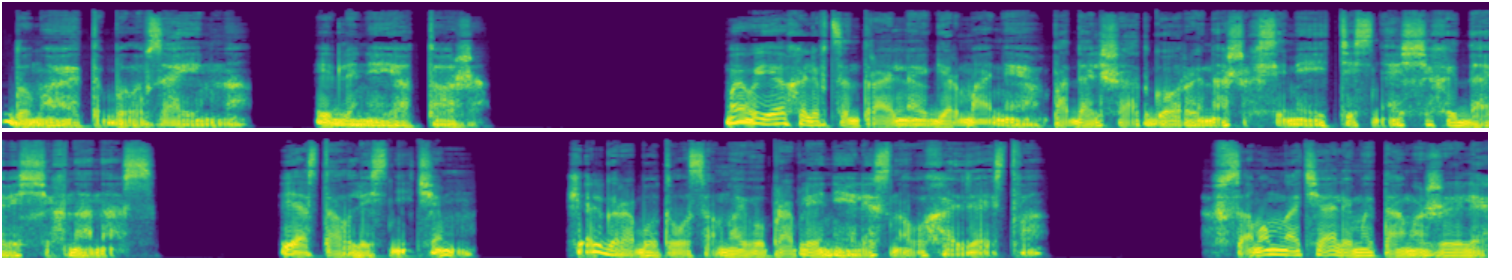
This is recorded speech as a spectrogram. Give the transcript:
Думаю, это было взаимно, и для нее тоже. Мы уехали в центральную Германию, подальше от горы наших семей, теснящих и давящих на нас. Я стал лесничим. Хельга работала со мной в управлении лесного хозяйства. В самом начале мы там и жили,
